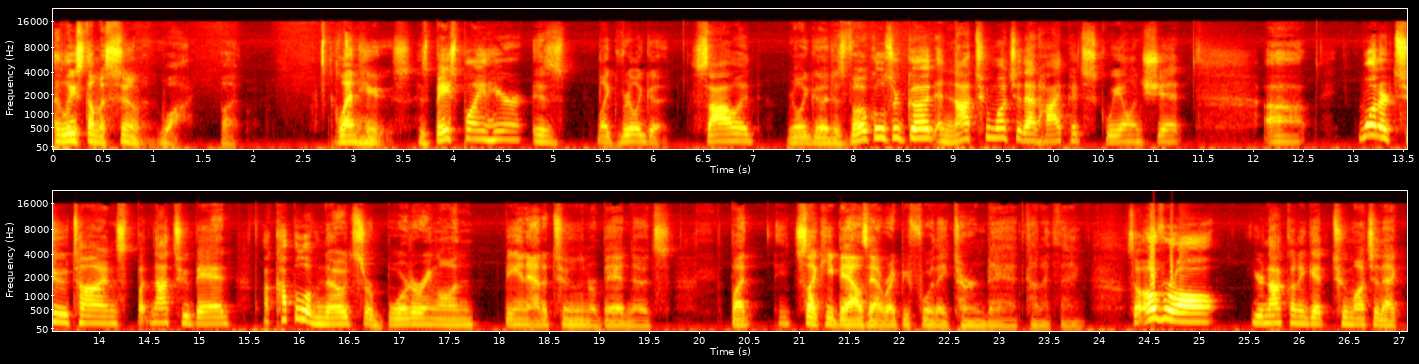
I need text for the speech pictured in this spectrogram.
At least I'm assuming why. But Glenn Hughes, his bass playing here is like really good. Solid, really good. His vocals are good and not too much of that high pitched squeal and shit. Uh, one or two times, but not too bad. A couple of notes are bordering on being out of tune or bad notes, but it's like he bows out right before they turn bad kind of thing. So overall, you're not going to get too much of that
